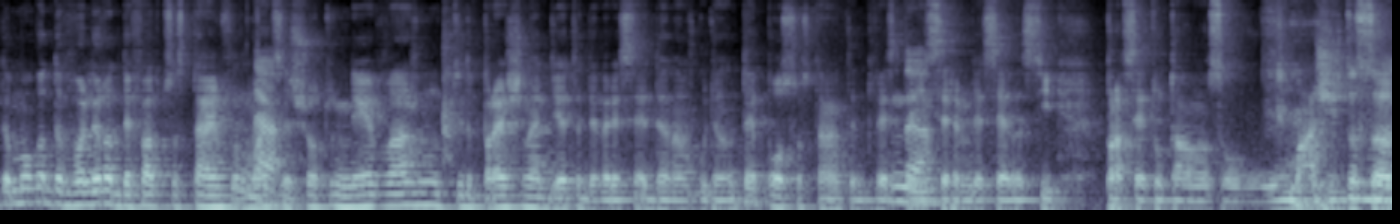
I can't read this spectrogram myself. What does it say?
да могат да валират де-факто с тази информация, Да. защото не е важно ти да правиш една диета 90 дена в годината, и после останете 270 да, си прасе тотално да се омажиш, да, са,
